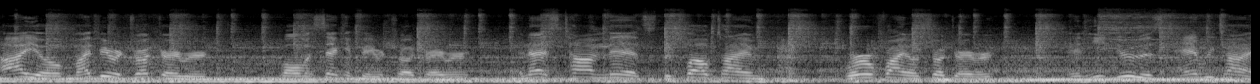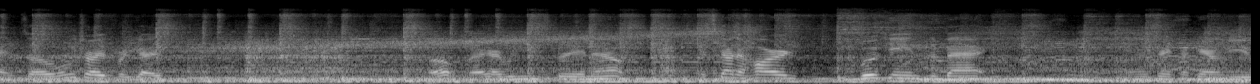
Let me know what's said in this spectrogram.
IO, my favorite truck driver, well, my second favorite truck driver, and that's Tom Meents, the 12-time world final truck driver. And he do this every time. So let me try it for you guys. Oh, I gotta read straight in now. It's kind of hard booking the back. Let me change my camera view.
